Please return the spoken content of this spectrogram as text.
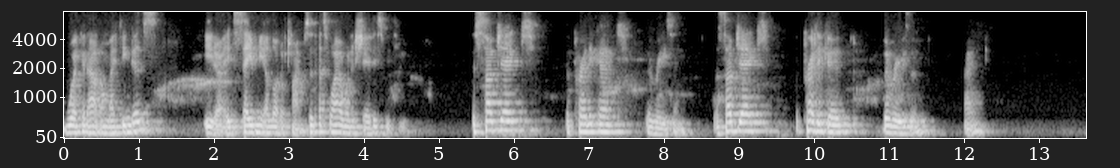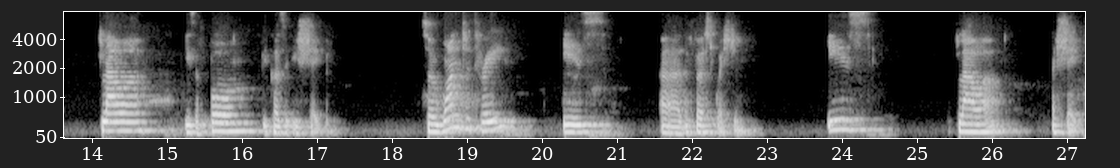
work it out on my fingers, you know, it saved me a lot of time. So that's why I want to share this with you. The subject, the predicate, the reason. The subject, the predicate, the reason? Flower is a form because it is shape. So one to three is uh, the first question. Is flower a shape?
